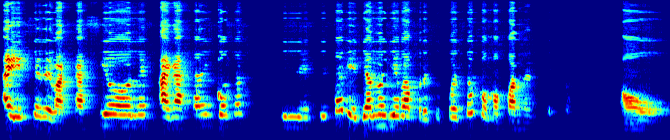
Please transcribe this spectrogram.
a irse de vacaciones, a gastar en cosas innecesarias. Ya no lleva presupuesto como cuando empezó. No,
